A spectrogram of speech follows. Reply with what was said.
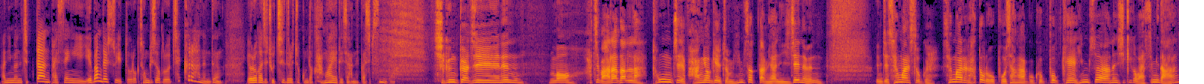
아니면 집단 발생이 예방될 수 있도록 정기적으로 체크를 하는 등 여러 가지 조치들을 조금 더 강화해야 되지 않을까 싶습니다. 지금까지는 뭐 하지 말아달라 통제 방역에 좀 힘썼다면 이제는 이제 생활 속에 생활을 하도록 보상하고 극복해 힘써야 하는 시기가 왔습니다.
